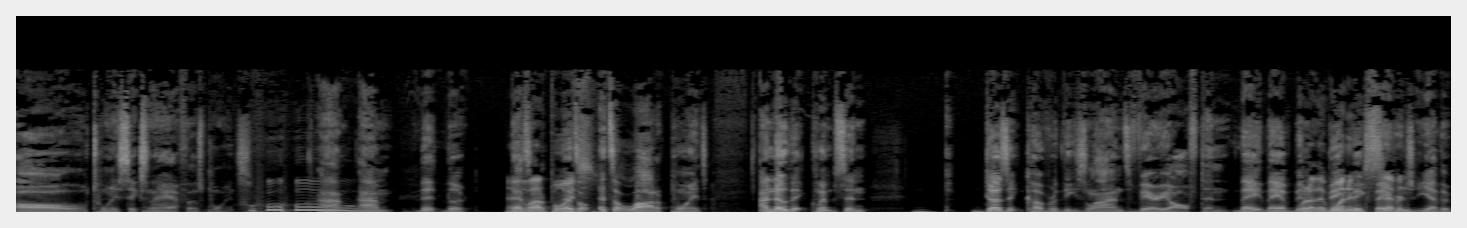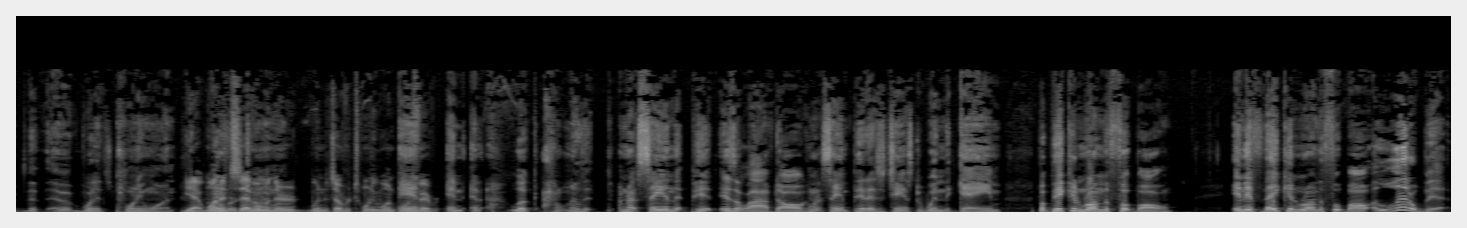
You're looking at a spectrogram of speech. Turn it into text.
all 26 and a half of those points. I'm, I'm that look. That's a lot of points. That's a, it's a lot of points. I know that Clemson doesn't cover these lines very often. They they have been What are they, big, one and big favorites. seven? Yeah, the, the, uh, when it's twenty one. Yeah, one and seven when they're when it's over twenty one point And, favorite. and and uh, look, I don't know that I'm not saying that Pitt is a live dog. I'm not saying Pitt has a chance to win the game, but Pitt can run the football, and if they can run the football a little bit,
